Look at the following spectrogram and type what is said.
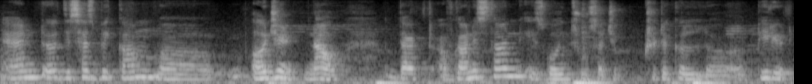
And uh, this has become uh, urgent now that Afghanistan is going through such a critical uh, period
